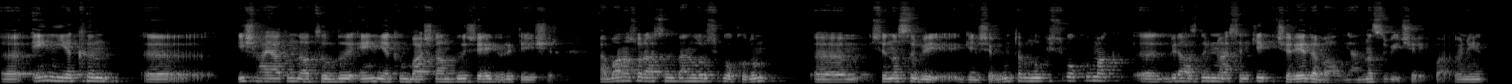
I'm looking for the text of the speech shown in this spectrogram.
e, en yakın e, iş hayatında atıldığı, en yakın başlandığı şeye göre değişir. Yani bana sorarsanız ben lojistik okudum işte nasıl bir gelişebilirim? Tabii lojistik okumak biraz da üniversitedeki içeriğe de bağlı. Yani nasıl bir içerik var? Örneğin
